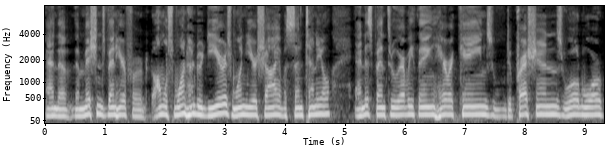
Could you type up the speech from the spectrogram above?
and the, the mission's been here for almost 100 years, one year shy of a centennial, and it's been through everything: hurricanes, depressions, World War,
